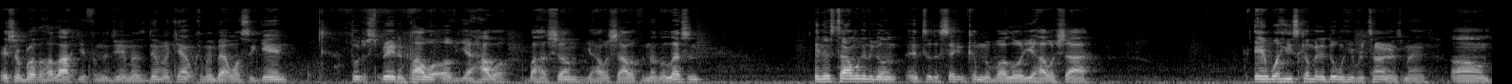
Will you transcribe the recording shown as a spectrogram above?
It's your brother Halakia from the GMS Denver camp coming back once again through the spirit and power of Yahweh, Bahasham, Yahawashi with another lesson. And this time we're going to go into the second coming of our Lord Yahawashi. And what he's coming to do when he returns, man. Um,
